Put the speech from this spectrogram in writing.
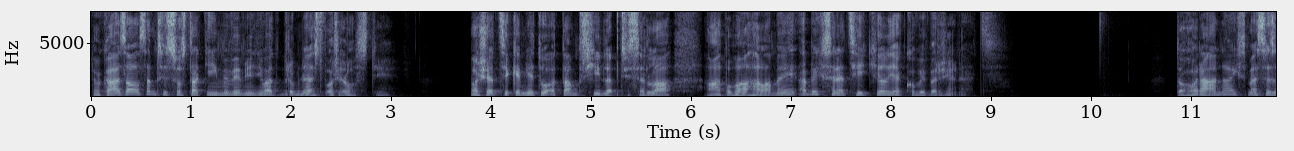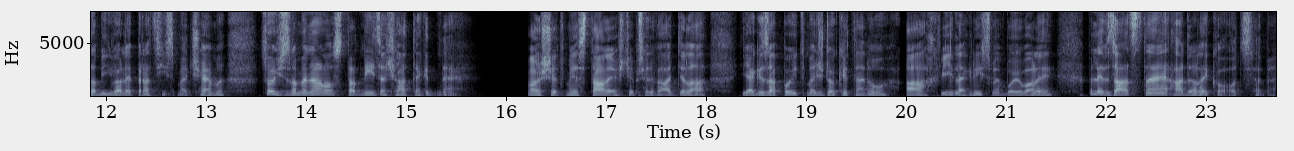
Dokázal jsem si s ostatními vyměňovat drobné zdvořilosti. Vaše si ke mně tu a tam přídle přisedla, ale pomáhala mi, abych se necítil jako vyvrženec. Toho rána jsme se zabývali prací s mečem, což znamenalo snadný začátek dne. Vašet mi stále ještě předváděla, jak zapojit meč do kytanu a chvíle, kdy jsme bojovali, byly vzácné a daleko od sebe.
